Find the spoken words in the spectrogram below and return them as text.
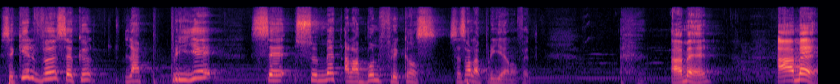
Ce qu'il veut, c'est que la prière, c'est se mettre à la bonne fréquence. C'est ça la prière en fait. Amen. Amen.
